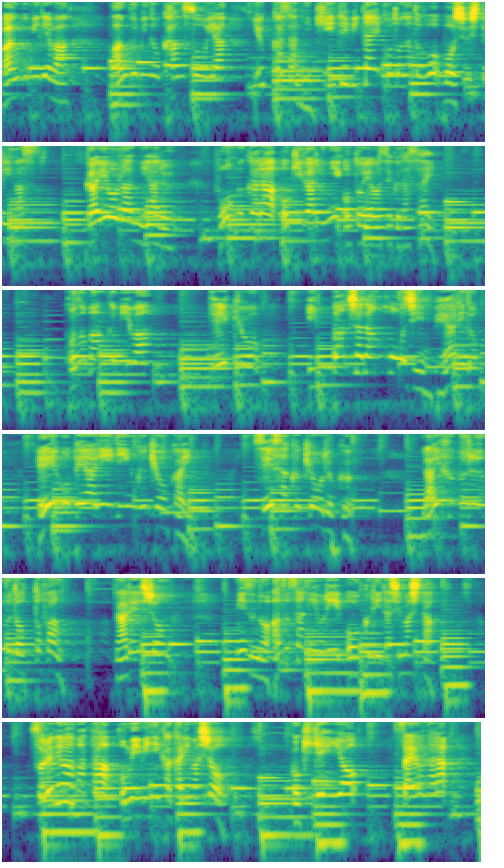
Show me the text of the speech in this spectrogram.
番組では番組の感想やゆっかさんに聞いてみたいことなどを募集しています。概要欄にあるフォームからお気軽にお問い合わせください。この番組は提供一般社団法人ペアリド英語ペアリーディング協会制作協力ライフブルームドットファンナレーション水野あずさによりお送りいたしました。それではまたお耳にかかりましょう。ごきげんよう。さようなら。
